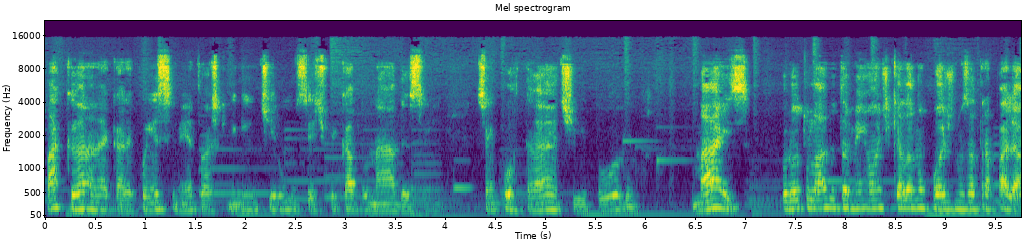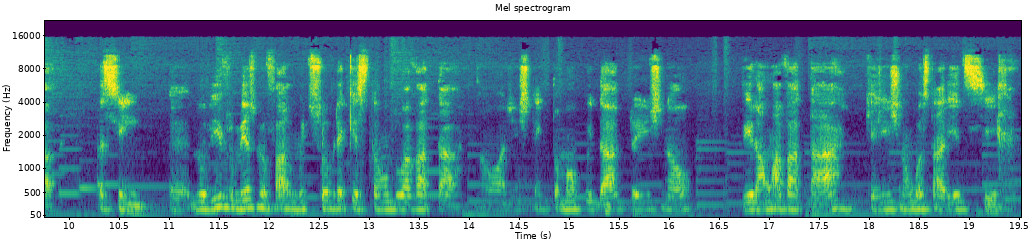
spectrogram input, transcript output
bacana, né, cara? É conhecimento. Eu acho que ninguém tira um certificado do nada, assim. Isso é importante e tudo. Mas, por outro lado, também onde que ela não pode nos atrapalhar. Assim, é, no livro mesmo eu falo muito sobre a questão do avatar. Então, a gente tem que tomar um cuidado para a gente não virar um avatar que a gente não gostaria de ser.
